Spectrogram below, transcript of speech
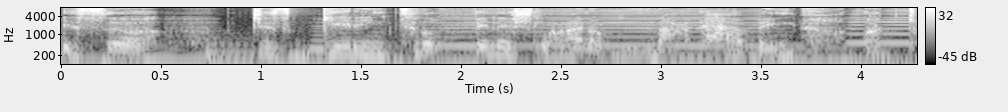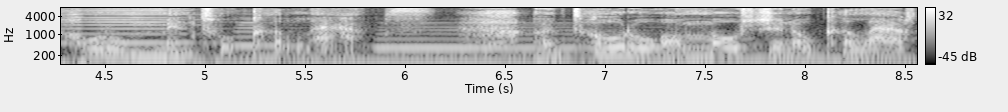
it's a just getting to the finish line of not having a total mental collapse, a total emotional collapse,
